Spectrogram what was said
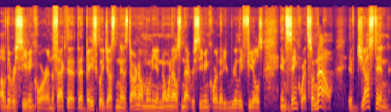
of the receiving corps and the fact that that basically Justin has Darnell Mooney and no one else in that receiving corps that he really feels in sync with. So now, if Justin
